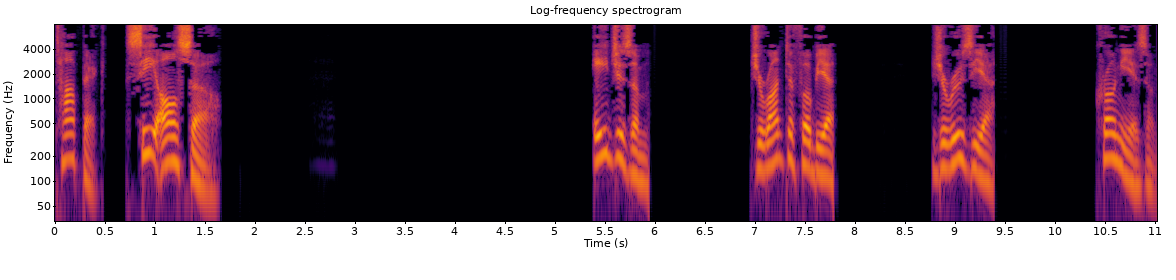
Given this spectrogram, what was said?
Topic. See also. Ageism. Gerontophobia. Gerousia Cronyism.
